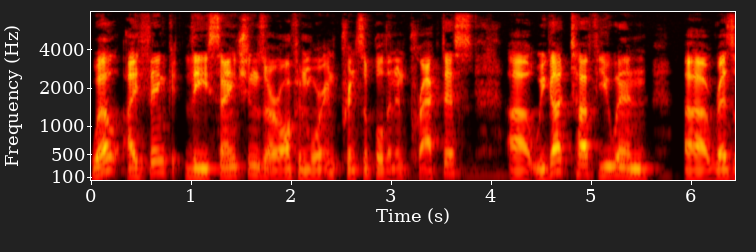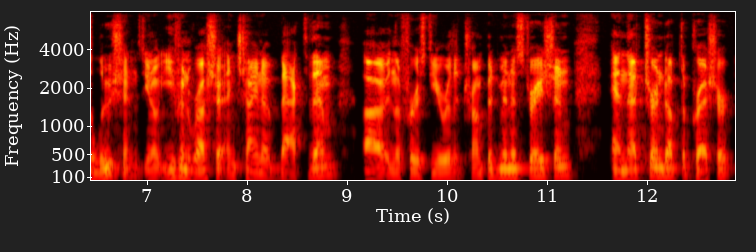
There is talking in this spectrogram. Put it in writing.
Well, I think the sanctions are often more in principle than in practice. Uh, we got tough UN uh, resolutions. You know, even Russia and China backed them uh, in the first year of the Trump administration, and that turned up the pressure.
